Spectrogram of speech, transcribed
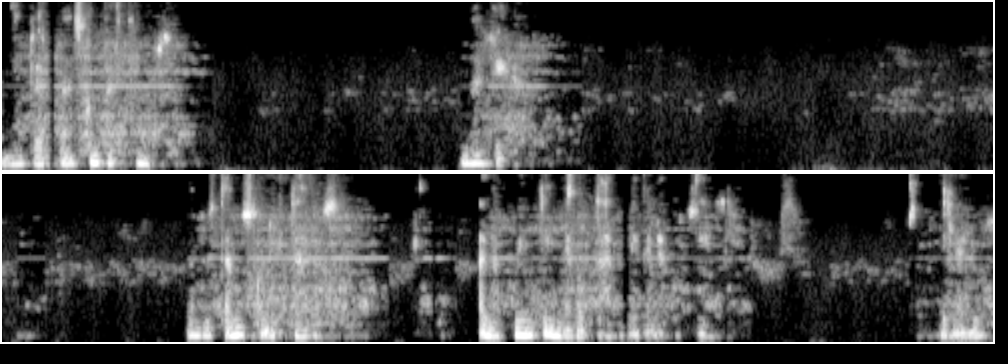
Mientras más compartimos, más llega. Cuando estamos conectados a la fuente inagotable de la conciencia, de la luz,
